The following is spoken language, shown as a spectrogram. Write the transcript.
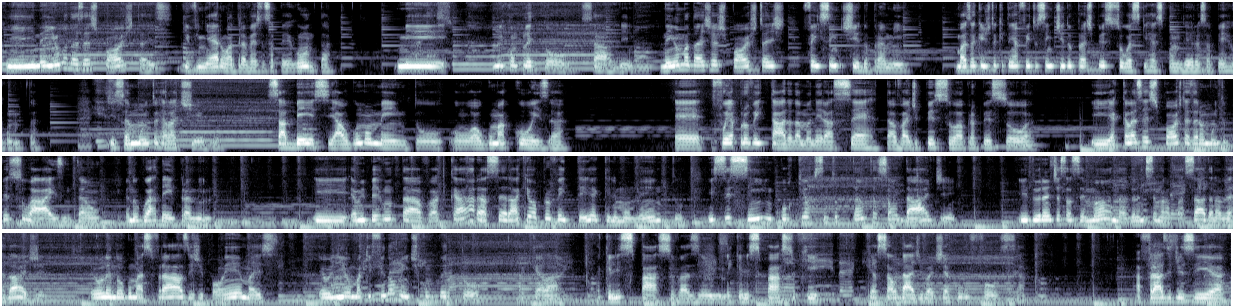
E nenhuma das respostas que vieram através dessa pergunta me, me completou, sabe? Nenhuma das respostas fez sentido para mim, mas acredito que tenha feito sentido para as pessoas que responderam essa pergunta. Isso é muito relativo saber se algum momento ou alguma coisa é, foi aproveitada da maneira certa, vai de pessoa para pessoa. E aquelas respostas eram muito pessoais, então eu não guardei para mim. E eu me perguntava, cara, será que eu aproveitei aquele momento? E se sim, por que eu sinto tanta saudade? E durante essa semana, durante a semana passada, na verdade, eu lendo algumas frases de poemas, eu li uma que finalmente completou aquela aquele espaço vazio, aquele espaço que que a saudade batia com força. A frase dizia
